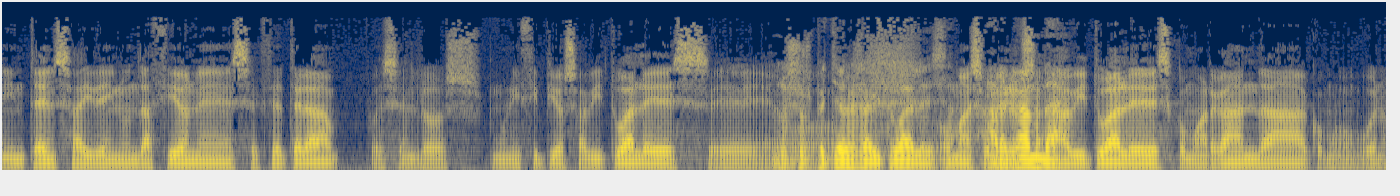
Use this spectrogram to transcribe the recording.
intensa y de inundaciones, etcétera, pues en los municipios habituales. Eh, los sospechosos habituales. O más o menos habituales, como Arganda, como, bueno,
